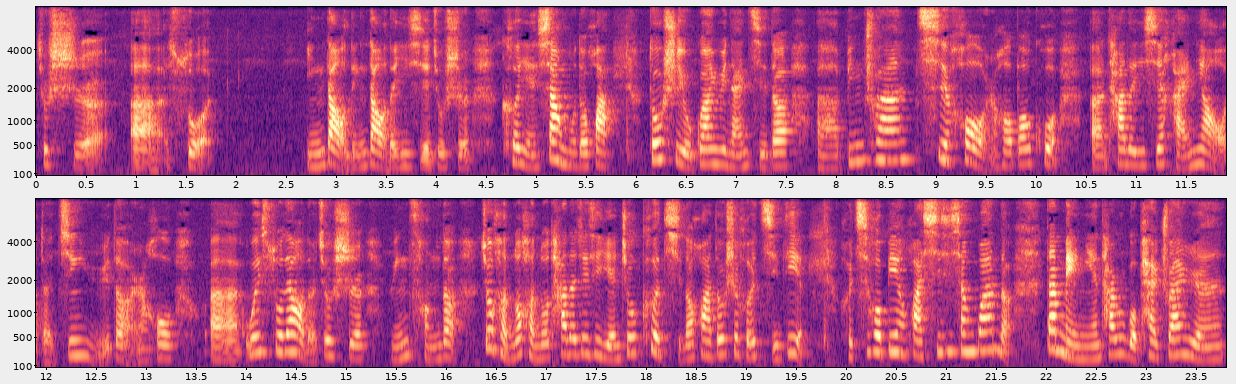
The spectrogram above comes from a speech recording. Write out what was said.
就是呃所。引导领导的一些就是科研项目的话，都是有关于南极的呃冰川气候，然后包括呃它的一些海鸟的、鲸鱼的，然后呃微塑料的，就是云层的，就很多很多它的这些研究课题的话，都是和极地和气候变化息息相关的。但每年他如果派专人，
